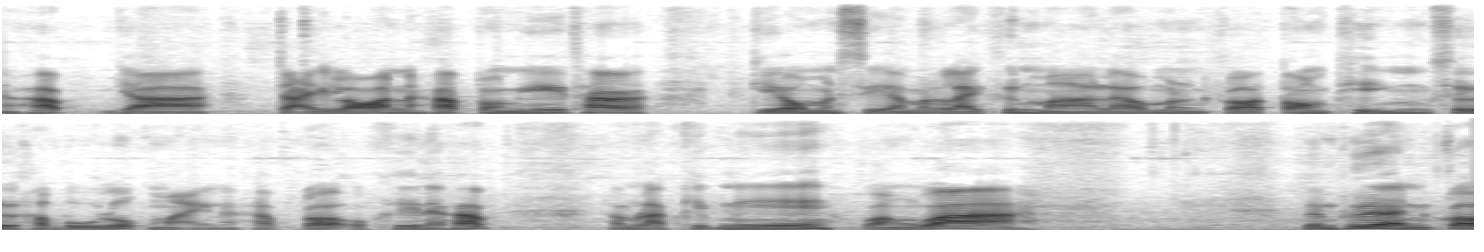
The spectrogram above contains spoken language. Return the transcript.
นะครับ อย่าใจร้อนนะครับ ตรงนี้ถ้าเกลียวมันเสียมันอะไรขึ้นมา แล้วมันก็ต้องทิ้งซื้อคาบูลูกใหม่นะครับ ก็โอเคนะครับสำหรับคลิปนี้หวังว่าเพื่อนๆก็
